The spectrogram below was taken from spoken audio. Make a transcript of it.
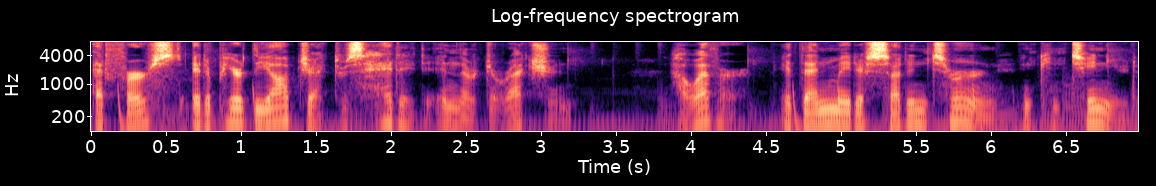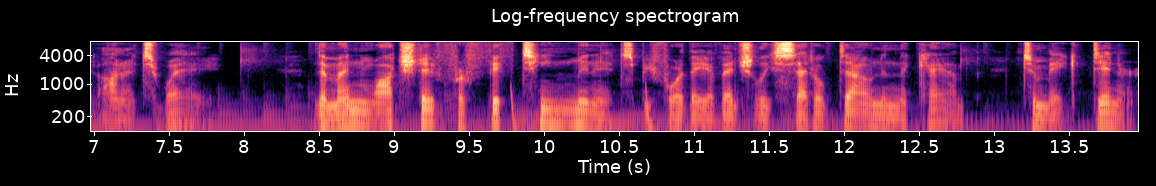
At first, it appeared the object was headed in their direction. However, it then made a sudden turn and continued on its way. The men watched it for 15 minutes before they eventually settled down in the camp to make dinner.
